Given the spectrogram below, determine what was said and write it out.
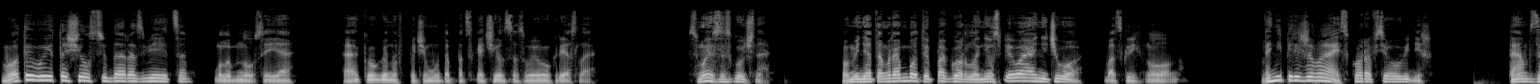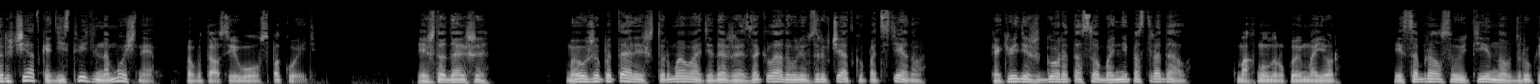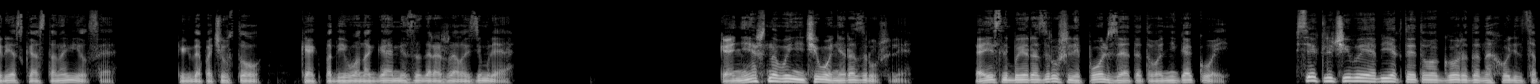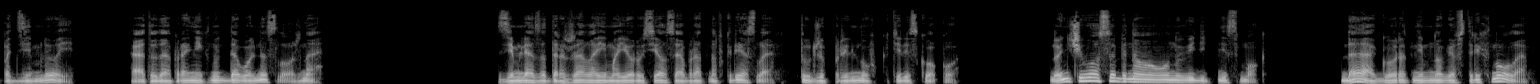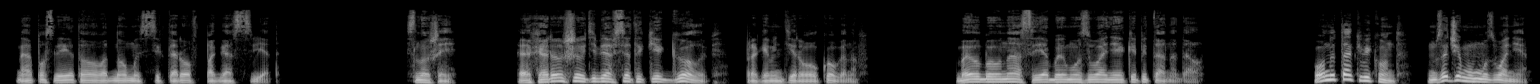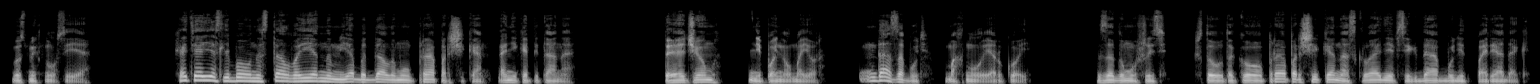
«Вот и вытащил сюда развеяться», — улыбнулся я, а Коганов почему-то подскочил со своего кресла. «В смысле скучно? У меня там работы по горло, не успеваю ничего!» — воскликнул он. «Да не переживай, скоро все увидишь. Там взрывчатка действительно мощная», — попытался его успокоить. «И что дальше?» «Мы уже пытались штурмовать и даже закладывали взрывчатку под стену. Как видишь, город особо не пострадал», — махнул рукой майор и собрался уйти, но вдруг резко остановился, когда почувствовал, как под его ногами задрожала земля. «Конечно, вы ничего не разрушили. А если бы и разрушили, пользы от этого никакой. Все ключевые объекты этого города находятся под землей, а туда проникнуть довольно сложно. Земля задрожала, и майор уселся обратно в кресло, тут же прильнув к телескопу. Но ничего особенного он увидеть не смог. Да, город немного встряхнуло, а после этого в одном из секторов погас свет. «Слушай, а хороший у тебя все-таки голубь», — прокомментировал Коганов. «Был бы у нас, я бы ему звание капитана дал». «Он и так виконт. Зачем ему звание?» — усмехнулся я. «Хотя, если бы он и стал военным, я бы дал ему прапорщика, а не капитана». «Ты о чем?» — не понял майор. «Да, забудь», — махнул я рукой, задумавшись, что у такого прапорщика на складе всегда будет порядок.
